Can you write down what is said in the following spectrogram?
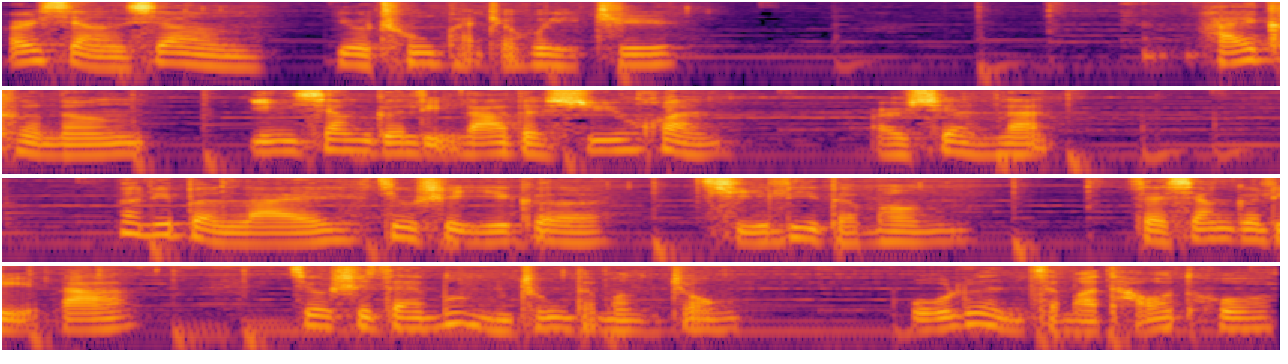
而想象又充满着未知，还可能因香格里拉的虚幻而绚烂。那里本来就是一个绮丽的梦，在香格里拉，就是在梦中的梦中，无论怎么逃脱，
